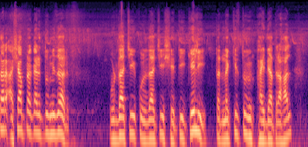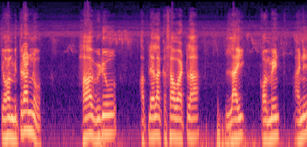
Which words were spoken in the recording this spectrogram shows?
तर अशा प्रकारे तुम्ही जर उडदाची कुळदाची शेती केली तर नक्कीच तुम्ही फायद्यात राहाल. तेव्हा मित्रांनो हा व्हिडिओ आपल्याला कसा वाटला? लाईक कॉमेंट आणि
